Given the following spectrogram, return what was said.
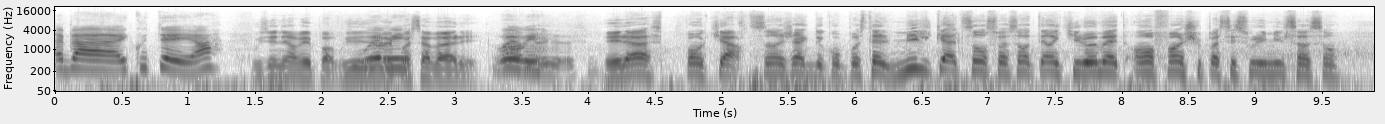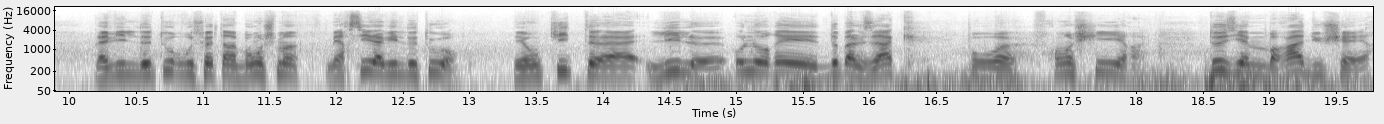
Eh ben, écoutez, hein. Vous énervez pas, vous énervez oui. pas, ça va aller. Oui, oui. mais, euh, Et là, pancarte, Saint-Jacques-de-Compostelle, 1461 km. Enfin, je suis passé sous les 1500. La ville de Tours vous souhaite un bon chemin. Merci la ville de Tours. Et on quitte l'île euh, Honoré de Balzac pour euh, franchir deuxième bras du Cher.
